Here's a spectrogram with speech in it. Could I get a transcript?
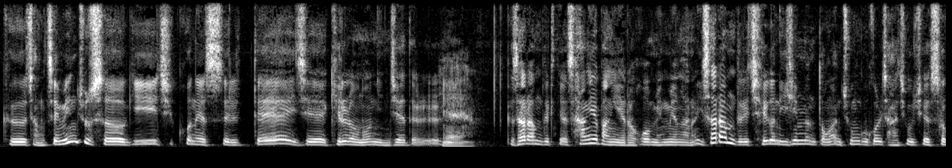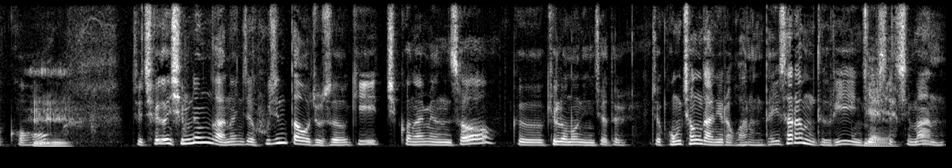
그 장재민 주석이 집권했을 때 이제 길러놓은 인재들 예. 그 사람들이 이제 상해방이라고 명명하는 이 사람들이 최근 20년 동안 중국을 자주우지했었고 음. 이제 최근 10년간은 이제 후진타오 주석이 집권하면서 그 길러놓은 인재들 이제 공청단이라고 하는데 이 사람들이 이제 예, 예. 있었지만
